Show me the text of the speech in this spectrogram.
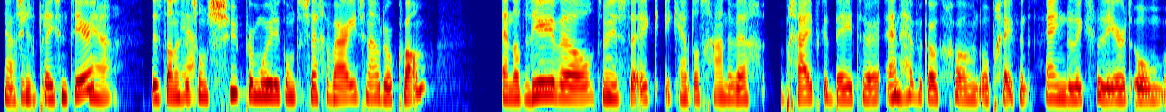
ja, zich presenteert. Ja. Dus dan is het soms super moeilijk om te zeggen waar iets nou door kwam. En dat leer je wel, tenminste, ik, ik heb dat gaandeweg, begrijp ik het beter. En heb ik ook gewoon op een gegeven moment eindelijk geleerd om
